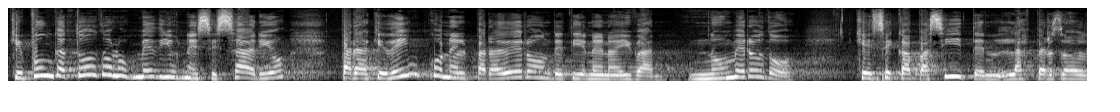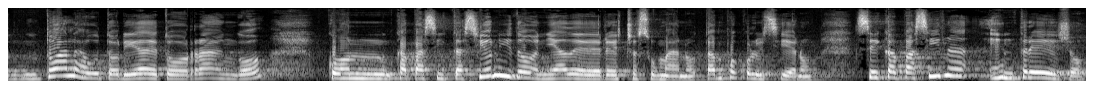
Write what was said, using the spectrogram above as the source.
que ponga todos los medios necesarios para que den con el paradero donde tienen a Iván. Número dos, que se capaciten las todas las autoridades de todo rango con capacitación idónea de derechos humanos. Tampoco lo hicieron. Se capacita entre ellos,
